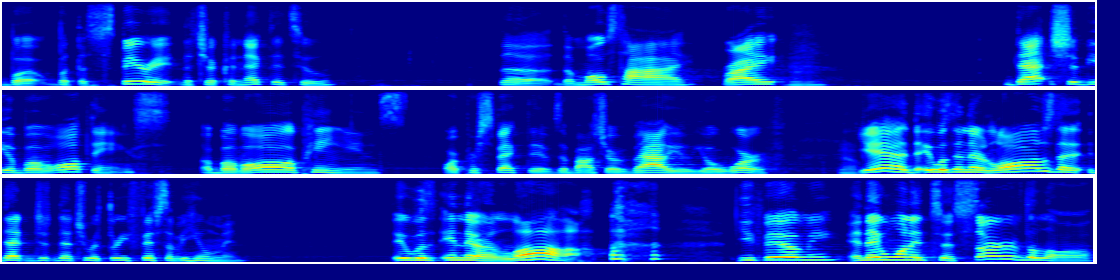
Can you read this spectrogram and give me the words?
But but the spirit that you're connected to the the most high right? Mm-hmm. That should be above all things above all opinions or perspectives about your value your worth. Yeah, it was in their laws that that that you were three fifths of a human. It was in their law you feel me? And they wanted to serve the law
